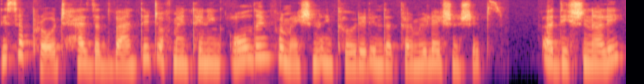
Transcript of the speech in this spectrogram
This approach has the advantage of maintaining all the information encoded in the term relationships. Additionally,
